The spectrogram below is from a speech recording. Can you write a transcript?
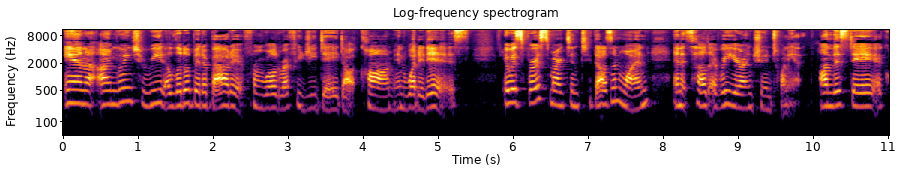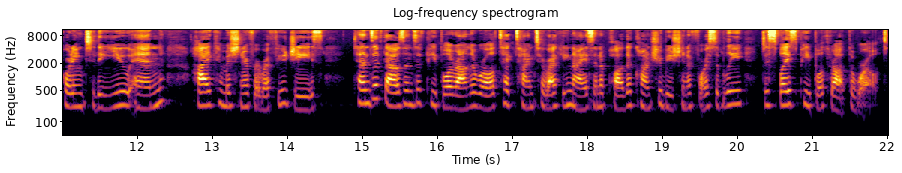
and I'm going to read a little bit about it from worldrefugeeday.com and what it is. It was first marked in 2001 and it's held every year on June 20th. On this day, according to the UN High Commissioner for Refugees, tens of thousands of people around the world take time to recognize and applaud the contribution of forcibly displaced people throughout the world.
